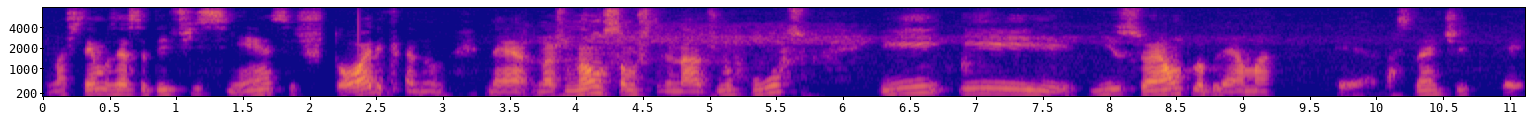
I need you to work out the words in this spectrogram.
Nós temos essa deficiência histórica, né, nós não somos treinados no curso, e, e isso é um problema é, bastante é,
